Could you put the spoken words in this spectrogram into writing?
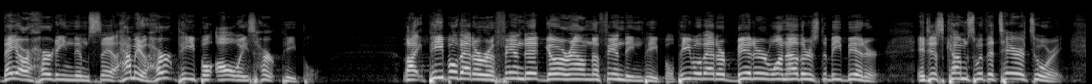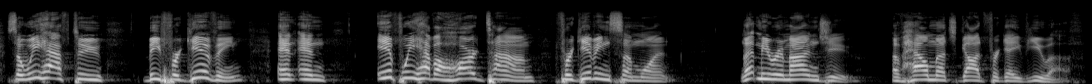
they are hurting themselves. How many hurt people always hurt people? Like people that are offended go around offending people. People that are bitter want others to be bitter. It just comes with the territory. So we have to be forgiving and and if we have a hard time forgiving someone, let me remind you of how much God forgave you of.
